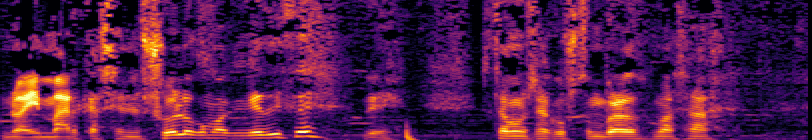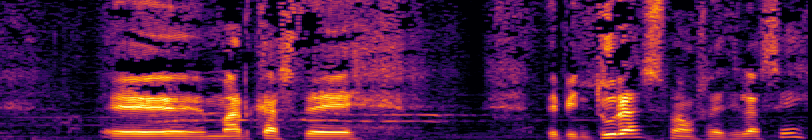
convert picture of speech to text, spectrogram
no hay marcas en el suelo, como aquí que dice. Estamos acostumbrados más a eh, marcas de, pinturas, vamos a decirlo así.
